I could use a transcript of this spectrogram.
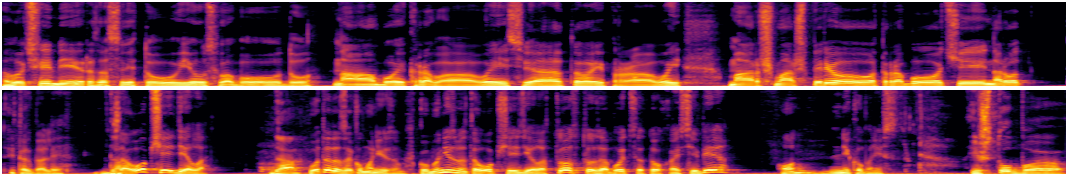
лучший мир, за святую свободу, на бой кровавый, святой, правый, марш, марш вперед, рабочий народ и так далее. Да. За общее дело. Да. Вот это за коммунизм. Коммунизм – это общее дело. Тот, кто заботится только о себе, он не коммунист. И чтобы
